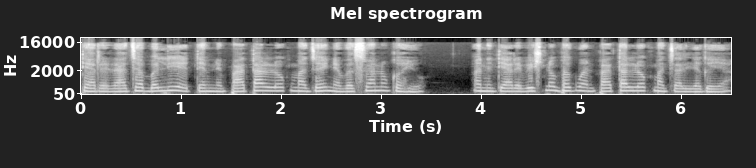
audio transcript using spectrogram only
ત્યારે રાજા બલિએ તેમને પાતાળ લોકમાં જઈને વસવાનું કહ્યું અને ત્યારે વિષ્ણુ ભગવાન પાતાળ લોકમાં ચાલ્યા ગયા.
